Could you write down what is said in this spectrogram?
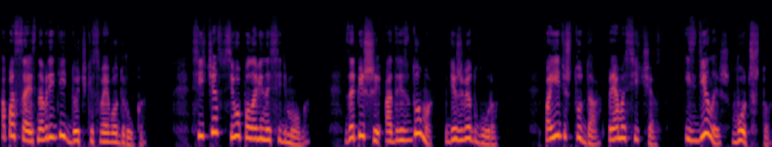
опасаясь навредить дочке своего друга. Сейчас всего половина седьмого. Запиши адрес дома, где живет Гуров. Поедешь туда прямо сейчас и сделаешь вот что.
